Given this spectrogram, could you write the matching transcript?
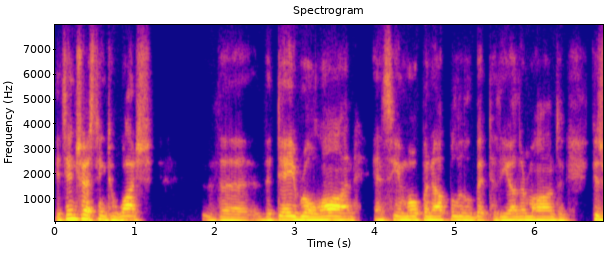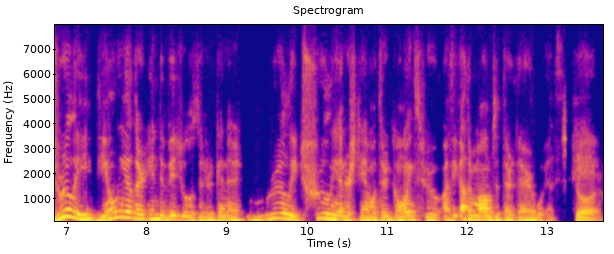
it's interesting to watch the the day roll on and see them open up a little bit to the other moms and because really the only other individuals that are going to really truly understand what they're going through are the other moms that they're there with sure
